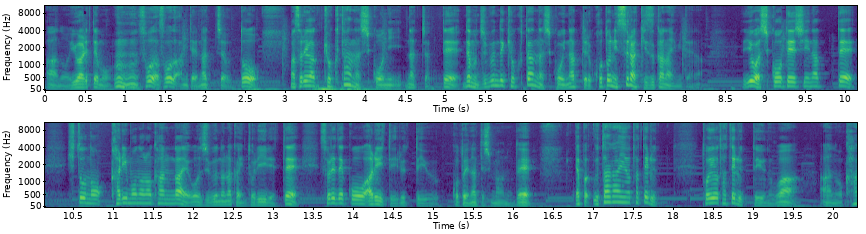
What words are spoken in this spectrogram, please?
あの言われてもうんうんそうだそうだみたいになっちゃうと、まあ、それが極端な思考になっちゃってでも自分で極端な思考になってることにすら気づかないみたいな。要は思考停止になって人の借り物の考えを自分の中に取り入れてそれでこう歩いているっていうことになってしまうのでやっぱ疑いを立てる問いを立てるっていうのはあの考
